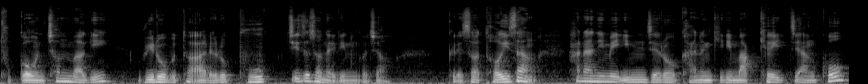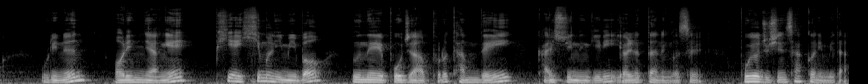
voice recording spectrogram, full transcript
두꺼운 천막이 위로부터 아래로 푹 찢어져 내리는 거죠. 그래서 더 이상 하나님의 임재로 가는 길이 막혀 있지 않고 우리는 어린 양의 피에 힘을 힘입어 은혜의 보좌 앞으로 담대히 갈 수 있는 길이 열렸다는 것을 보여주신 사건입니다.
